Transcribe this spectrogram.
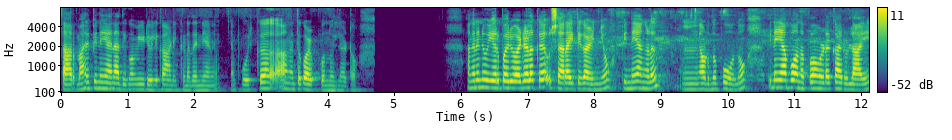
സാർമാരെ പിന്നെ ഞാൻ അധികം വീഡിയോയിൽ കാണിക്കണത് തന്നെയാണ്. അപ്പോൾ അവർക്ക് അങ്ങനത്തെ കുഴപ്പമൊന്നുമില്ല കേട്ടോ അങ്ങനെ ന്യൂ ഇയർ പരിപാടികളൊക്കെ ഉഷാറായിട്ട് കഴിഞ്ഞു. പിന്നെ ഞങ്ങൾ അവിടുന്ന് പോന്നു. പിന്നെ ഞാൻ പോന്നപ്പോൾ അവിടെ കരുളായി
